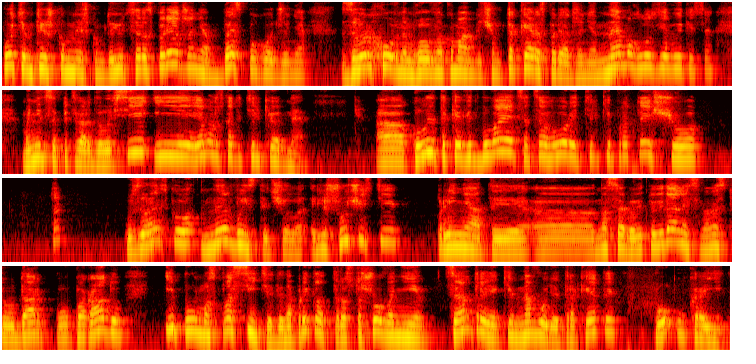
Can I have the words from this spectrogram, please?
потім тишком-нишком дають це розпорядження без погодження з верховним головнокомандуючим. Таке розпорядження не могло з'явитися. Мені це підтвердили всі, і я можу сказати тільки одне: коли таке відбувається, це говорить тільки про те, що так, у Зеленського не вистачило рішучості прийняти е, на себе відповідальність, нанести удар по параду і по Москва Сіті, де, наприклад, розташовані центри, які наводять ракети по Україні.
